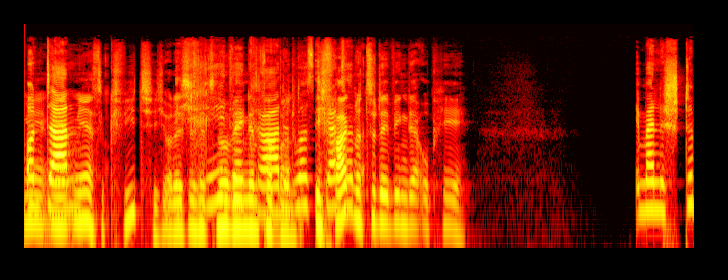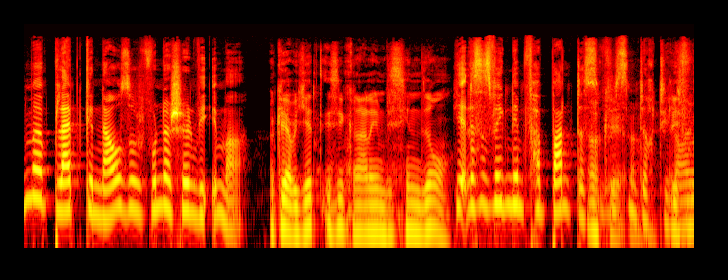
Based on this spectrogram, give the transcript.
Und dann- mehr, so quietschig oder ist es jetzt nur wegen dem gerade, Verband? die ich frage nur zu der, wegen der OP. Meine Stimme bleibt genauso wunderschön wie immer. Okay, aber jetzt ist sie gerade ein bisschen so. Ja, das ist wegen dem Verband, das Okay, wissen doch die ich, Leute.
